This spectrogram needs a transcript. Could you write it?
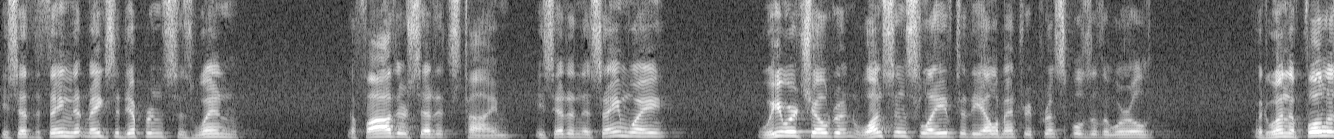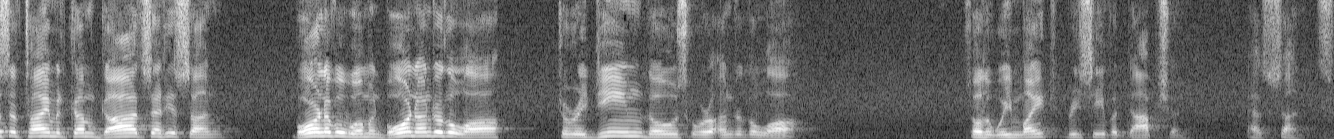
He said the thing that makes a difference is when the Father said it's time. He said, in the same way, we were children, once enslaved to the elementary principles of the world. But when the fullness of time had come, God sent his Son, born of a woman, born under the law, to redeem those who were under the law, so that we might receive adoption as sons.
